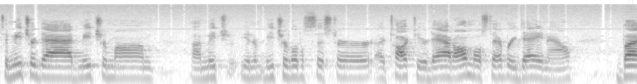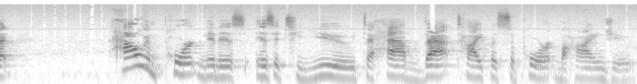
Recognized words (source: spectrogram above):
to meet your dad, meet your mom, uh, meet, you know, meet your little sister. I talk to your dad almost every day now. But how important it is, is it to you to have that type of support behind you?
